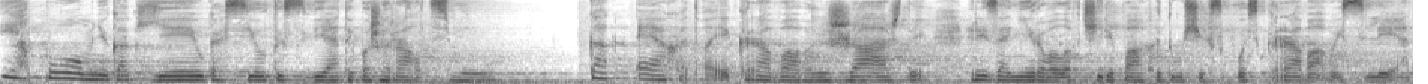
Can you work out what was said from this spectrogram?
Я помню, как ей угасил ты свет и пожирал тьму. Как эхо твоей кровавой жажды резонировало в черепах, идущих сквозь кровавый след.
